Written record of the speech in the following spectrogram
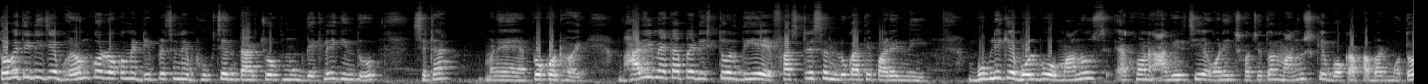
তবে তিনি যে ভয়ঙ্কর রকমের ডিপ্রেশনে ভুগছেন, তার চোখ মুখ দেখলেই কিন্তু সেটা মানে প্রকট হয়। ভারী মেকআপের স্তর দিয়ে ফার্স্ট্রেশন লুকাতে পারেননি। বুবলিকে বলব, মানুষ এখন আগের চেয়ে অনেক সচেতন। মানুষকে বোকা পাবার মতো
